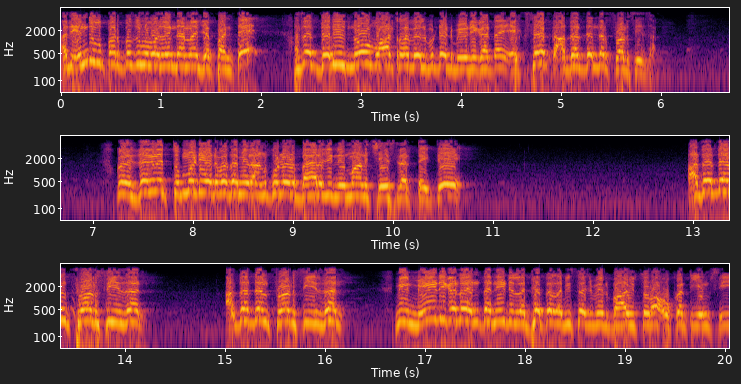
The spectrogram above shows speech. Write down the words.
అది ఎందుకు పర్పస్లో వదిలింది అన్న చెప్పంటే అసలు there is no water availability at Medigadda except other then the flood season నిజంగానే తుమ్మడి అటు వద్ద మీరు అనుకున్న బ్యారేజీ నిర్మాణం చేసినట్టయితే other then flood season other then flood season మీ మేడిగడ్డ ఎంత నీటి లభ్యత లభిస్తుంది మీరు భావిస్తున్నారో ఒక టీఎంసీ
